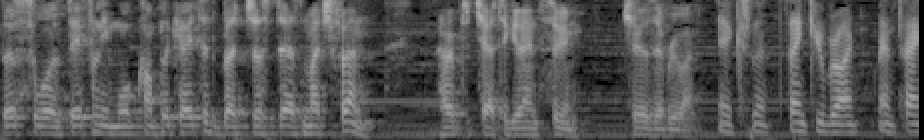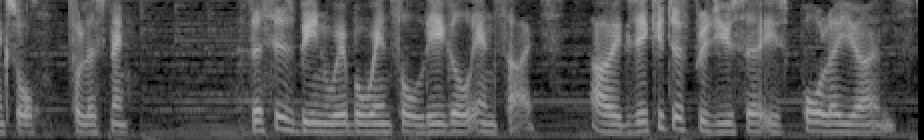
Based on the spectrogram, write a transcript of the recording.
This was definitely more complicated, but just as much fun. Hope to chat again soon. Cheers, everyone. Excellent. Thank you, Brian, and thanks all for listening. This has been Webber Wentzel Legal Insights. Our executive producer is Paula Youens.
